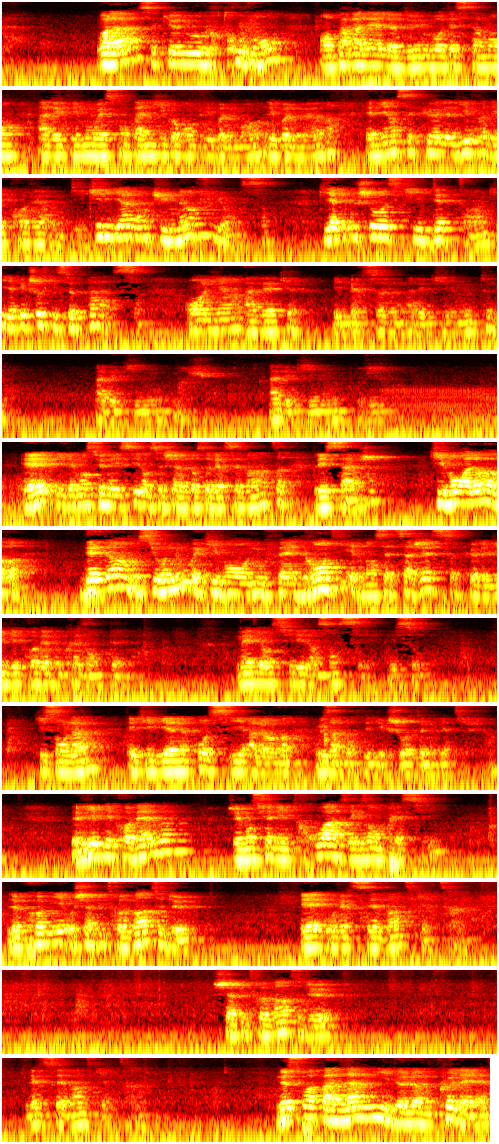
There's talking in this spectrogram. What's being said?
Voilà ce que nous retrouvons en parallèle du Nouveau Testament avec les mauvaises compagnies qui corrompent les bonnes, les bonnes mœurs, eh bien, ce que le livre des Proverbes dit, qu'il y a donc une influence, qu'il y a quelque chose qui détend, qu'il y a quelque chose qui se passe en lien avec les personnes avec qui nous nous tenons, avec qui nous marchons, avec qui nous vivons. Et il est mentionné ici dans ce, dans ce verset 20, les sages, qui vont alors d'éteindre sur nous et qui vont nous faire grandir dans cette sagesse que le livre des Proverbes nous présente. Mais il y a aussi les insensés, qui sont là et qui viennent aussi alors nous apporter quelque chose de négatif. Le livre des Proverbes, j'ai mentionné trois exemples précis. Le premier au chapitre 22 et au verset 24. Chapitre 22, verset 24. Ne sois pas l'ami de l'homme colère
